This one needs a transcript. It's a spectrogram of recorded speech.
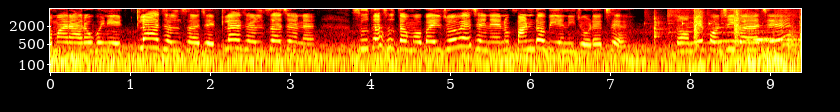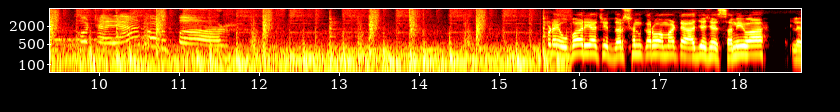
અમારા આરવભાઈને એટલા જલસા છે એટલા જલસા છે ને સુતા સુતા મોબાઈલ જોવે છે ને એનો પાંડો બી એની જોડે છે. તો અમે પહોંચી ગયા છે કોઠારિયા રોડ ઉપર. આપણે ઊભા રહ્યા છીએ દર્શન કરવા માટે. આજે છે શનિવાર એટલે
